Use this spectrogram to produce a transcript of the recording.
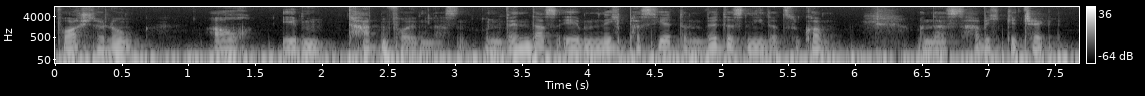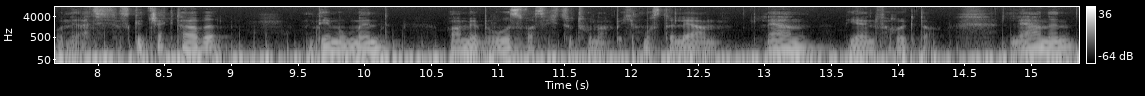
Vorstellung auch eben Taten folgen lassen. Und wenn das eben nicht passiert, dann wird es nie dazu kommen. Und das habe ich gecheckt. Und als ich das gecheckt habe, in dem Moment war mir bewusst, was ich zu tun habe. Ich musste lernen. Lernen wie ein Verrückter. Lernen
